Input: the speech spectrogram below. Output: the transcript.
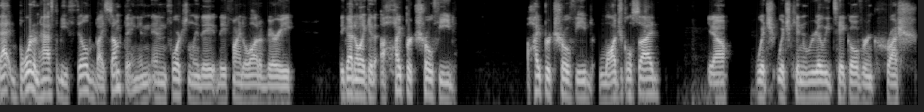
that boredom has to be filled by something. And, and unfortunately they they find a lot of very they got like a, a hypertrophied, a hypertrophied logical side, you know, which which can really take over and crush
